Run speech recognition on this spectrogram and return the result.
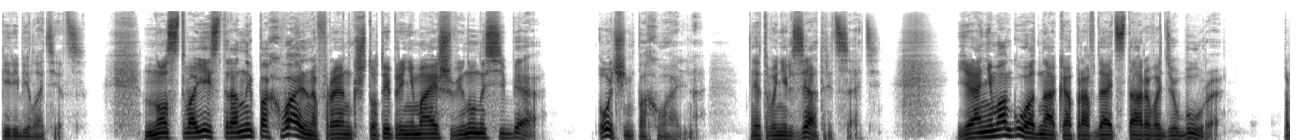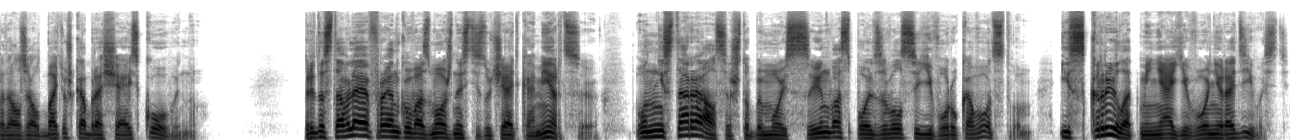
перебил отец. Но с твоей стороны похвально, Фрэнк, что ты принимаешь вину на себя. Очень похвально. Этого нельзя отрицать. Я не могу, однако, оправдать старого Дюбура, продолжал батюшка, обращаясь к Оуэну. Предоставляя Френку возможность изучать коммерцию, он не старался, чтобы мой сын воспользовался его руководством и скрыл от меня его нерадивость.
